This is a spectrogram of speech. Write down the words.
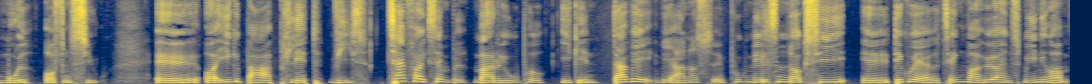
modoffensiv, øh, og ikke bare pletvis. Tag for eksempel Mariupol igen. Der vil, vil Anders øh, Puk Nielsen nok sige, øh, det kunne jeg tænke mig at høre hans mening om,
